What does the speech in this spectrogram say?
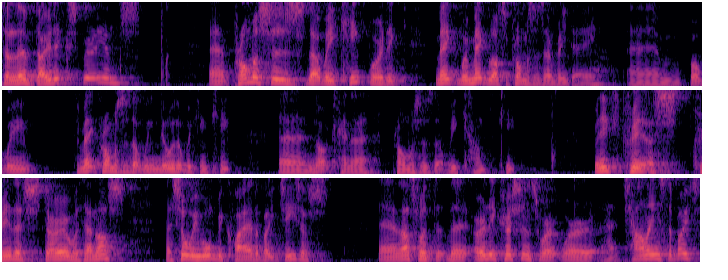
it's a lived out experience. Uh, promises that we keep, we to make, we make lots of promises every day, um, but we, to make promises that we know that we can keep, uh, not kind of promises that we can't keep. We need to create a, create a stir within us uh, so we won't be quiet about Jesus. And that's what the, the early Christians were, were uh, challenged about,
